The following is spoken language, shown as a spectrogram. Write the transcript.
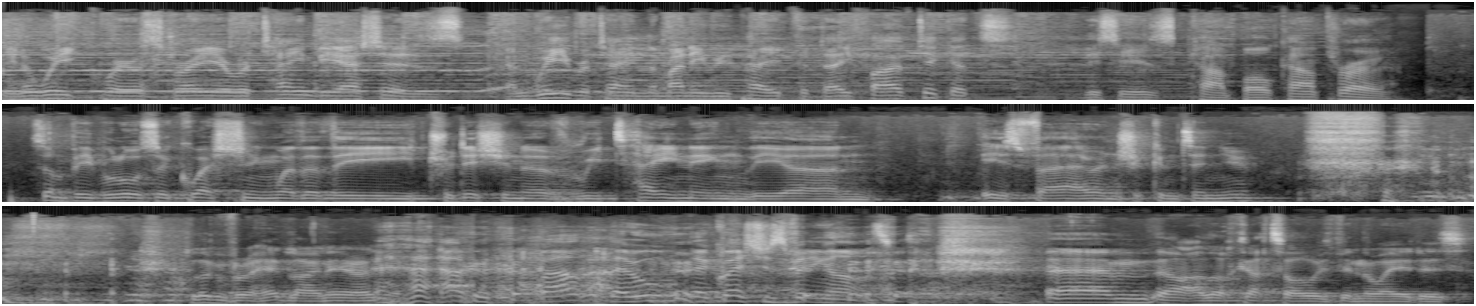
In a week where Australia retained the Ashes and we retained the money we paid for day five tickets, this is Can't Bowl, Can't Throw. Some people also questioning whether the tradition of retaining the urn is fair and should continue. Looking for a headline here, aren't you? well, they're all they're questions being asked. Um, oh, look, that's always been the way it is.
